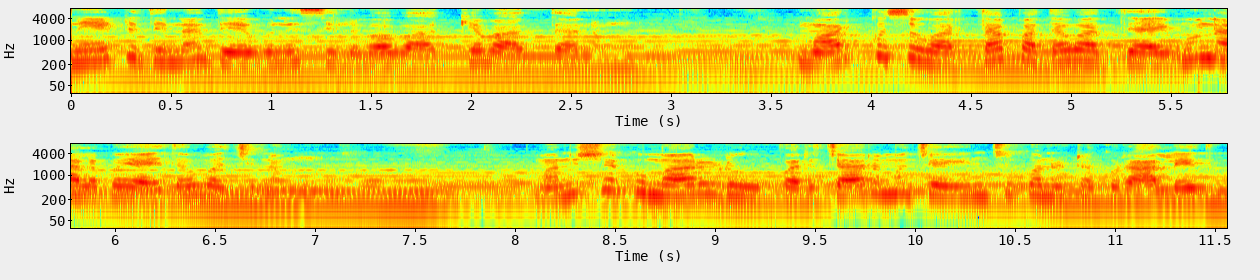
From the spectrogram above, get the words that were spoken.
నేటి దిన దేవుని శిలువ వాక్య వాగ్దానము. మార్కు సువార్త పదవ అధ్యాయము నలభై ఐదవ వచనము. మనుష్య కుమారుడు పరిచారము చేయించుకొనుటకు రాలేదు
